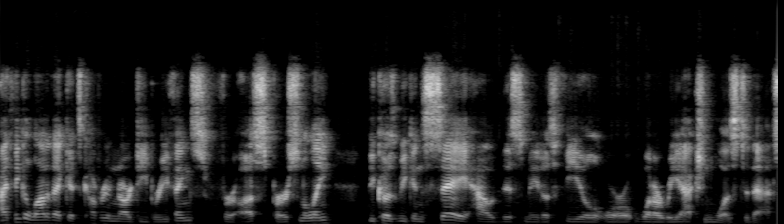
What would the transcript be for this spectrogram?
I think a lot of that gets covered in our debriefings for us personally because we can say how this made us feel or what our reaction was to that.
